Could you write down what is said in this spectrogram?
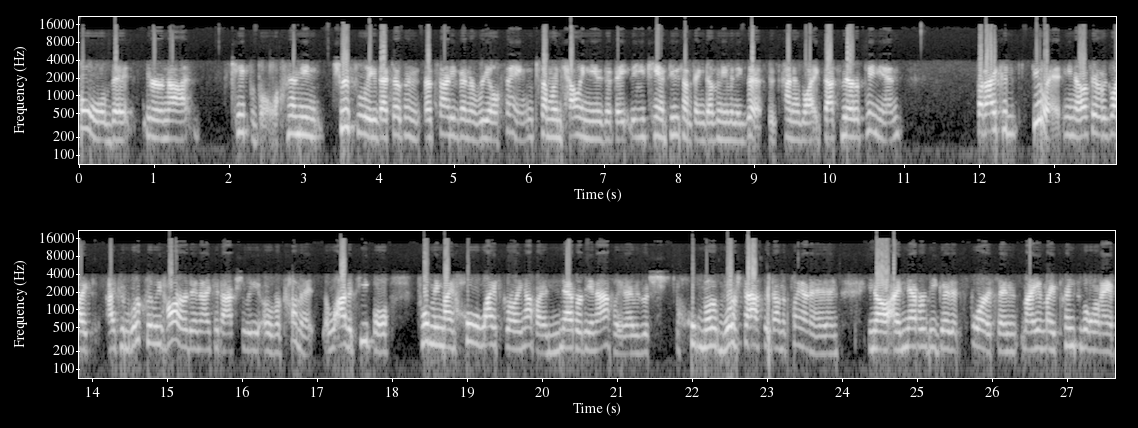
told that you're not capable. I mean, truthfully, that doesn't, that's not even a real thing. Someone telling you that they, that you can't do something doesn't even exist. It's kind of like, that's their opinion. But I could do it, you know, if it was like, I could work really hard and I could actually overcome it. A lot of people told me my whole life growing up I'd never be an athlete. I was the worst athlete on the planet and, you know, I'd never be good at sports. And my, my principal when I,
